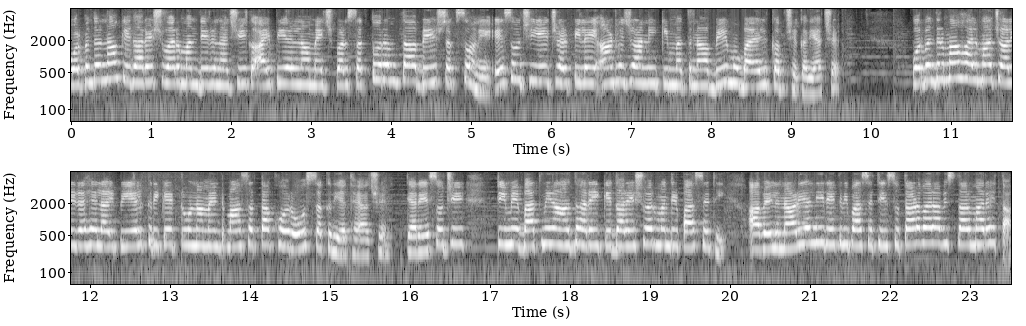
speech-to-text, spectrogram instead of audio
પોરબંદરના કેદારેશ્વર મંદિર નજીક આઈપીએલના મેચ પર સત્તો રમતા બે શખ્સોને એસઓજીએ ઝડપી લઈ આઠ હજારની કિંમતના બે મોબાઈલ કબજે કર્યા છે. પોરબંદરમાં હાલમાં ચાલી રહેલ આઈપીએલ ક્રિકેટ ટુર્નામેન્ટમાં સત્તાખોરો સક્રિય થયા છે. ત્યારે એસઓજી ટીમે બાતમીના આધારે કેદારેશ્વર મંદિર પાસેથી આવેલ નાળિયેરની રેકડી પાસેથી સુતાળવાળા વિસ્તારમાં રહેતા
